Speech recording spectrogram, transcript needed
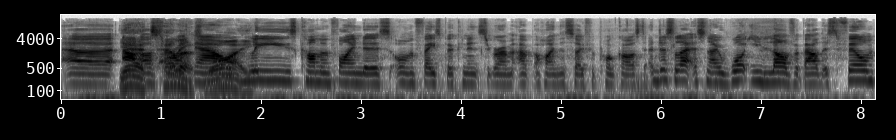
uh, Yeah, at us right us now, why. please come and find us on Facebook and Instagram at Behind the Sofa Podcast and just let us know what you love about this film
